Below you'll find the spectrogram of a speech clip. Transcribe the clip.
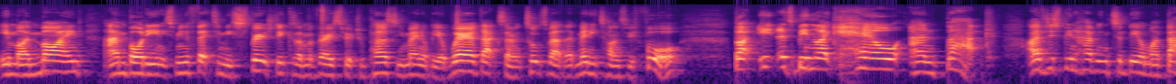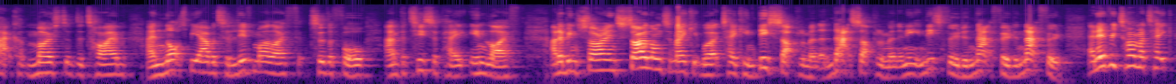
in my mind and body and it's been affecting me spiritually because I'm a very spiritual person. You may not be aware of that because I haven't talked about that many times before, but it has been like hell and back. I've just been having to be on my back most of the time and not be able to live my life to the full and participate in life. And I've been trying so long to make it work, taking this supplement and that supplement and eating this food and that food and that food. And every time I take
